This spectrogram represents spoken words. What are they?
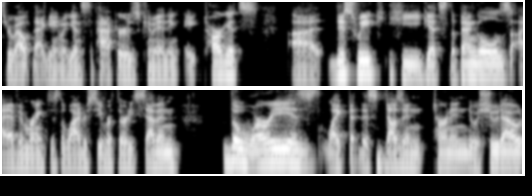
throughout that game against the Packers, commanding eight targets. Uh, this week, he gets the Bengals. I have him ranked as the wide receiver 37 the worry is like that this doesn't turn into a shootout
